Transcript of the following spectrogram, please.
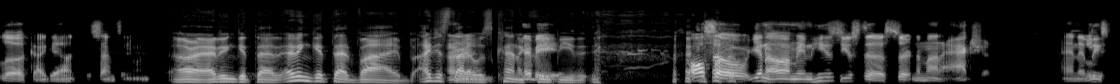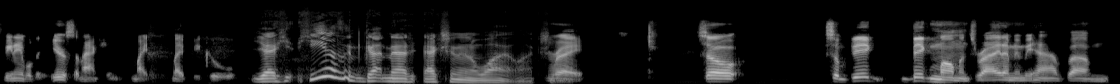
look. I got the sense anyway. All right, I didn't get that. I didn't get that vibe. I just thought it was kind of creepy. That Also, you know, I mean, he's used to a certain amount of action, and at least being able to hear some action might might be cool. yeah, he he hasn't gotten that action in a while, actually. Right. So, so big, big moments, right? I mean, we have, um,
